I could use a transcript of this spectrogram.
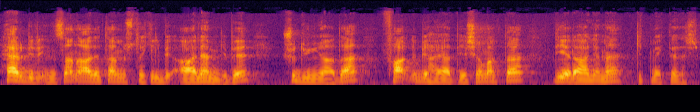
her bir insan adeta müstakil bir alem gibi şu dünyada farklı bir hayat yaşamakta, diğer aleme gitmektedir.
